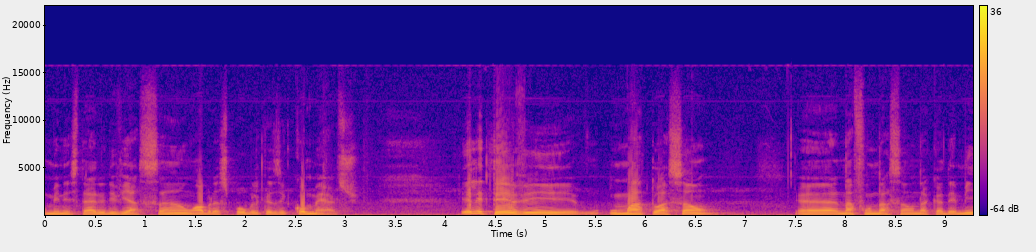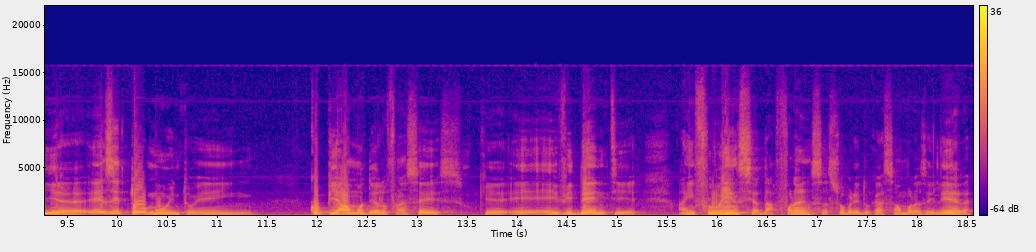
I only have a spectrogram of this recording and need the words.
o Ministério de Viação, Obras Públicas e Comércio. Ele teve uma atuação é, na fundação da academia, hesitou muito em copiar o modelo francês, que é, é evidente a influência da França sobre a educação brasileira.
